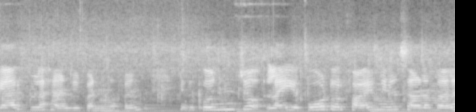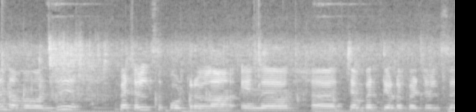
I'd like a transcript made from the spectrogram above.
கேர்ஃபுல்லாக ஹேண்டில் பண்ணுங்கள் ஃப்ரெண்ட்ஸ் இது கொஞ்சம் லை போட்டு ஒரு ஃபைவ் மினிட்ஸ் ஆன மேலே நம்ம வந்து பெட்டல்ஸ் போட்டுடலாம் இந்த செம்பருத்தியோட பெட்டல்ஸு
